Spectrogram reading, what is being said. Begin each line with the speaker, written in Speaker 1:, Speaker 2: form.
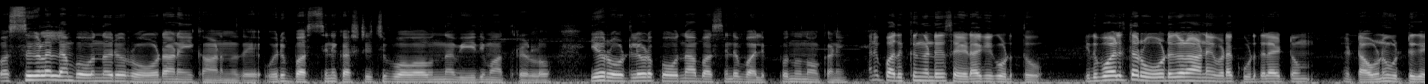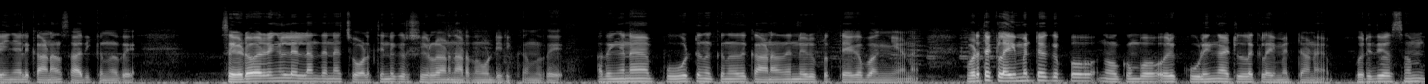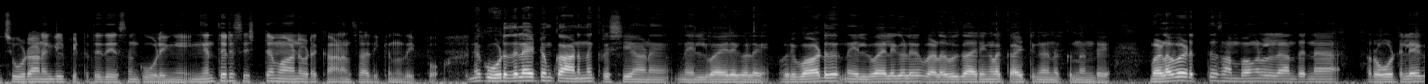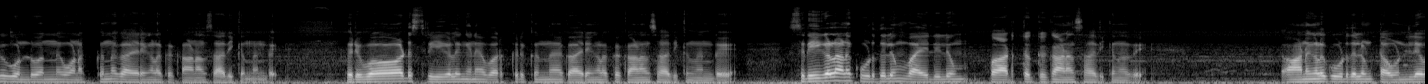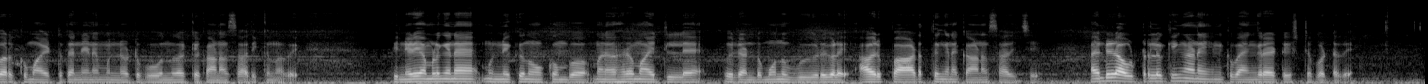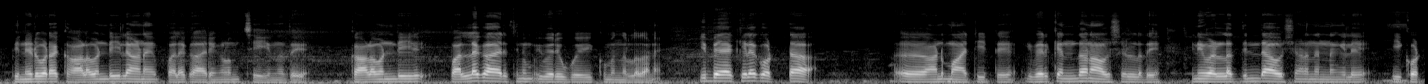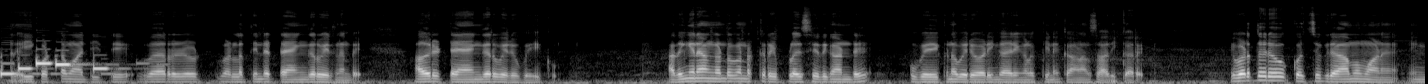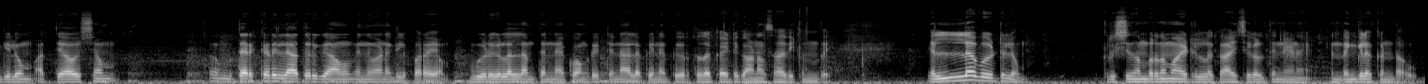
Speaker 1: ബസ്സുകളെല്ലാം പോകുന്ന ഒരു റോഡാണ് ഈ കാണുന്നത്. ഒരു ബസ്സിന് കഷ്ടിച്ച് പോകാവുന്ന വീതി മാത്രമേ ഉള്ളൂ. ഈ റോഡിലൂടെ പോകുന്ന ആ ബസ്സിന്റെ വലിപ്പം ഒന്ന് നോക്കണേ. ഞാൻ പതുക്കം കണ്ട് സൈഡാക്കി കൊടുത്തു. ഇതുപോലത്തെ റോഡുകളാണ് ഇവിടെ കൂടുതലായിട്ടും ടൗൺ വിട്ട് കഴിഞ്ഞാൽ കാണാൻ സാധിക്കുന്നത്. സൈഡ് ഓരങ്ങളിലെല്ലാം തന്നെ ചോളത്തിന്റെ കൃഷികളാണ് നടന്നുകൊണ്ടിരിക്കുന്നത്. അതിങ്ങനെ പൂവിട്ട് നിൽക്കുന്നത് കാണാൻ തന്നെ ഒരു പ്രത്യേക ഭംഗിയാണ്. ഇവിടുത്തെ ക്ലൈമറ്റൊക്കെ ഇപ്പോൾ നോക്കുമ്പോൾ ഒരു കൂളിംഗ് ആയിട്ടുള്ള ക്ലൈമറ്റാണ് ഒരു ദിവസം ചൂടാണെങ്കിൽ പിറ്റത്തെ ദിവസം കൂളിങ് ഇങ്ങനത്തെ ഒരു സിസ്റ്റമാണ് ഇവിടെ കാണാൻ സാധിക്കുന്നത് ഇപ്പോൾ പിന്നെ കൂടുതലായിട്ടും കാണുന്ന കൃഷിയാണ് നെൽവയലുകൾ ഒരുപാട് നെൽവയലുകൾ വിളവ് കാര്യങ്ങളൊക്കെ ആയിട്ട് ഇങ്ങനെ നിൽക്കുന്നുണ്ട്. വിളവെടുത്ത് സംഭവങ്ങളെല്ലാം തന്നെ റോട്ടിലേക്ക് കൊണ്ടുവന്ന് ഉണക്കുന്ന കാര്യങ്ങളൊക്കെ കാണാൻ സാധിക്കുന്നുണ്ട്. ഒരുപാട് സ്ത്രീകൾ ഇങ്ങനെ വർക്ക് എടുക്കുന്ന കാര്യങ്ങളൊക്കെ കാണാൻ സാധിക്കുന്നുണ്ട്. സ്ത്രീകളാണ് കൂടുതലും വയലിലും പാടത്തൊക്കെ കാണാൻ സാധിക്കുന്നത്. ആണുങ്ങൾ കൂടുതലും ടൗണിലെ വർക്കുമായിട്ട് തന്നെയാണ് മുന്നോട്ട് പോകുന്നതൊക്കെ കാണാൻ സാധിക്കുന്നത്. പിന്നീട് നമ്മളിങ്ങനെ മുന്നേക്ക് നോക്കുമ്പോൾ മനോഹരമായിട്ടുള്ള ഒരു രണ്ട് മൂന്ന് വീടുകൾ ആ ഒരു പാടത്ത് ഇങ്ങനെ കാണാൻ സാധിച്ച്. അതിന്റെ ഒരു ഔട്ടർ ലുക്കിംഗ് ആണ് എനിക്ക് ഭയങ്കരമായിട്ട് ഇഷ്ടപ്പെട്ടത്. പിന്നീട് ഇവിടെ കാളവണ്ടിയിലാണ് പല കാര്യങ്ങളും ചെയ്യുന്നത്. കാളവണ്ടിയിൽ പല കാര്യത്തിനും ഇവർ ഉപയോഗിക്കുമെന്നുള്ളതാണ്. ഈ ബാക്കിലെ കൊട്ട ആണ് മാറ്റിയിട്ട് ഇവർക്ക് എന്താണ് ആവശ്യമുള്ളത്? ഇനി വെള്ളത്തിന്റെ ആവശ്യമാണെന്നുണ്ടെങ്കിൽ ഈ കൊട്ട ഈ കൊട്ട മാറ്റിയിട്ട് വേറൊരു വെള്ളത്തിന്റെ ടാങ്കർ വരുന്നുണ്ട്. ആ ഒരു ടാങ്കർ വരെ ഉപയോഗിക്കും. അതിങ്ങനെ അങ്ങോട്ടും ഇങ്ങോട്ടൊക്കെ റീപ്ലേസ് ചെയ്ത് കണ്ട് ഉപയോഗിക്കുന്ന പരിപാടിയും കാര്യങ്ങളൊക്കെ ഇനി കാണാൻ സാധിക്കാറ്. ഇവിടുത്തെ ഒരു കൊച്ചു ഗ്രാമമാണ്. എങ്കിലും അത്യാവശ്യം തിരക്കേടില്ലാത്തൊരു ഗ്രാമം എന്ന് വേണമെങ്കിൽ പറയാം. വീടുകളെല്ലാം തന്നെ കോൺക്രീറ്റിനാലൊക്കെ ഇനി തീർത്തതൊക്കെ ആയിട്ട് കാണാൻ സാധിക്കുന്നത്. എല്ലാ വീട്ടിലും കൃഷി സംബന്ധമായിട്ടുള്ള കാഴ്ചകൾ തന്നെയാണ് എന്തെങ്കിലുമൊക്കെ ഉണ്ടാവും.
